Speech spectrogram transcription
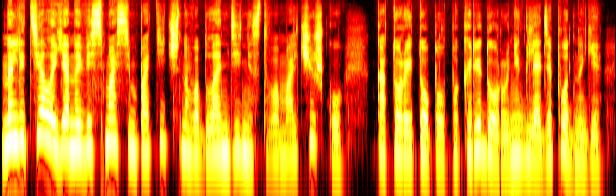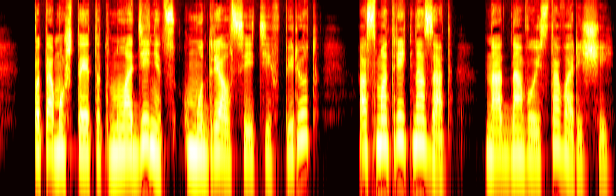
Налетела я на весьма симпатичного блондинистого мальчишку, который топал по коридору, не глядя под ноги, потому что этот младенец умудрялся идти вперед, а смотреть назад на одного из товарищей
